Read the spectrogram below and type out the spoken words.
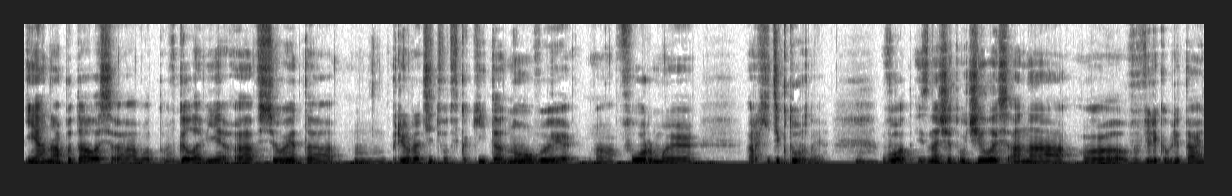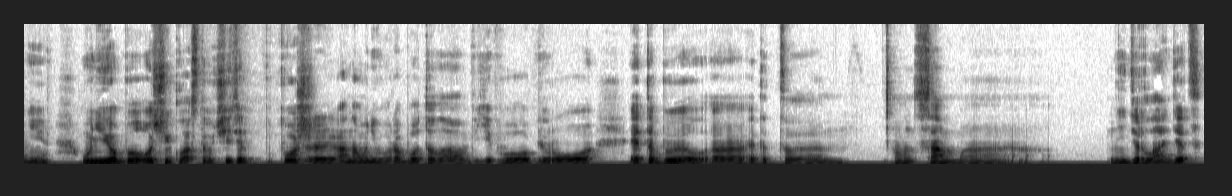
и она пыталась а, вот в голове а, все это превратить вот в какие-то новые а, формы архитектурные. Mm-hmm. Вот, и значит, училась она э, в Великобритании. У нее был очень классный учитель. Позже она у него работала в его бюро. Это был э, этот, э, он сам э, нидерландец.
